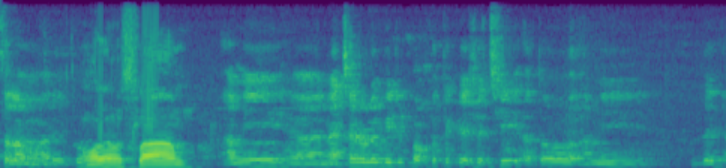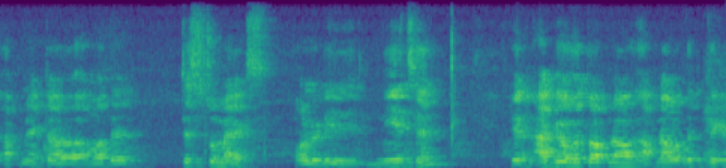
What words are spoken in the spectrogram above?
আসসালামু আলাইকুম। ওয়ালাইকুম আসসালাম। আমি ন্যাচারাল বিডির পক্ষ থেকে এসেছি। তো আমি আপনি একটা আমাদের টেস্টোম্যাক্স অলরেডি নিয়েছেন। এর আগেও হয়তো আপনার আপনি আমাদের থেকে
